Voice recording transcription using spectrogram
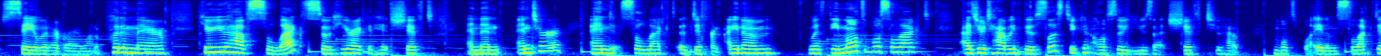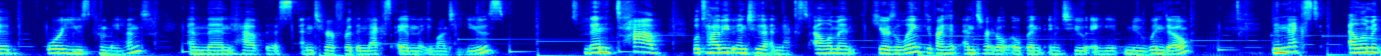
say whatever I want to put in there. Here you have select, so here I could hit shift and then enter and select a different item. With the multiple select, as you're tabbing through this list, you can also use that shift to have multiple items selected or use command and then have this enter for the next item that you want to use. Then tab will tab you into that next element. Here's a link. If I hit enter, it'll open into a new window. The next element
